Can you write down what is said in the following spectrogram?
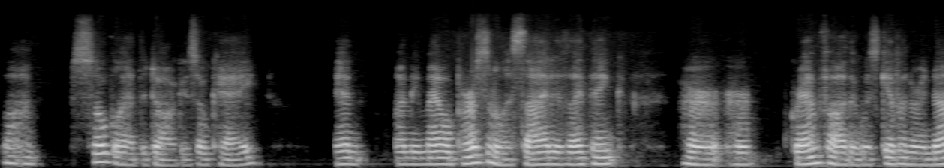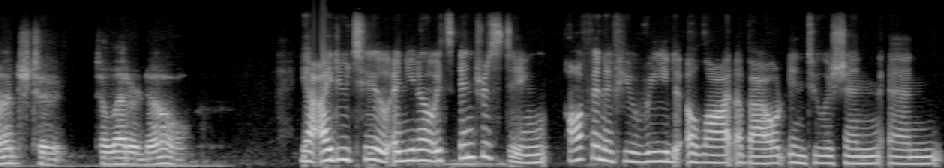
Well, I'm so glad the dog is okay. And I mean, my own personal aside is I think her her grandfather was giving her a nudge to to let her know. Yeah, I do too. And you know, it's interesting. Often, if you read a lot about intuition and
